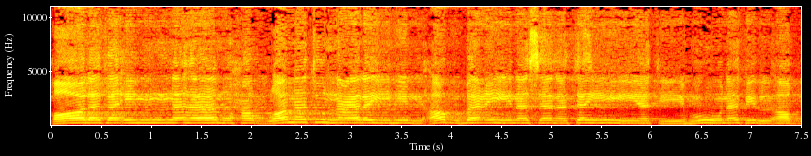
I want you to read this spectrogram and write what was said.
قال فإنها محرمة عليهم أربعين سنة يتيهون في الأرض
